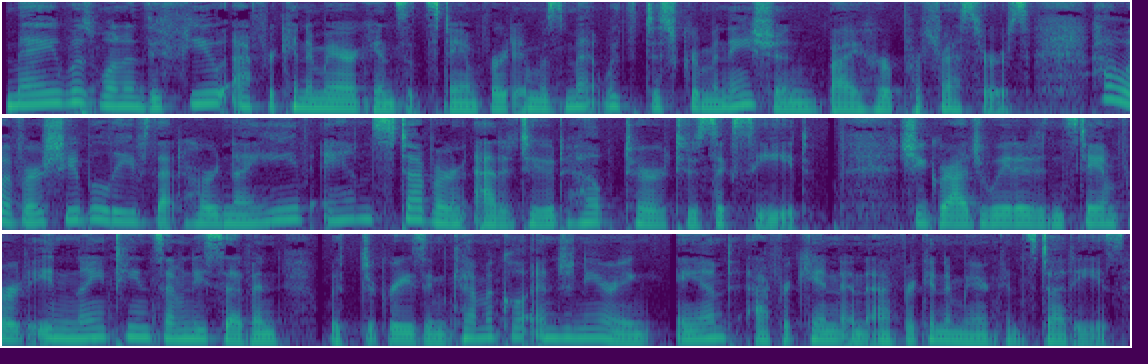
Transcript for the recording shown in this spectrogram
Mae was one of the few African Americans at Stanford and was met with discrimination by her professors. However, she believes that her naive and stubborn attitude helped her to succeed. She graduated in Stanford in 1977 with degrees in chemical engineering and African and African American studies.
